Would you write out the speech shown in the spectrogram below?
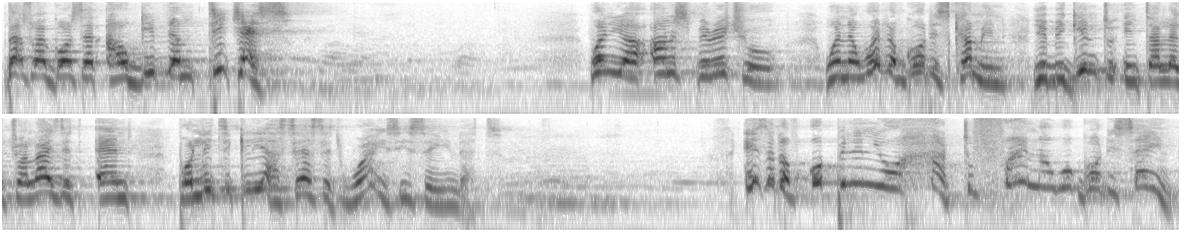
That's why God said, I'll give them teachers. When you are unspiritual, when the word of God is coming, you begin to intellectualize it and politically assess it. Why is he saying that? Instead of opening your heart to find out what God is saying.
